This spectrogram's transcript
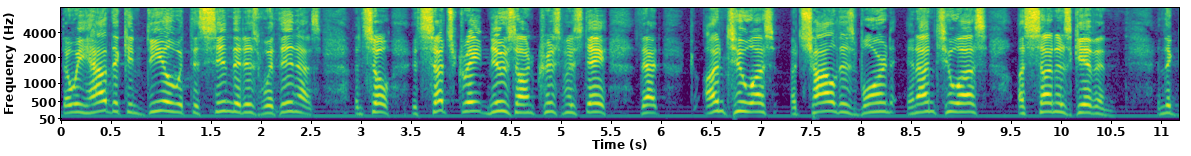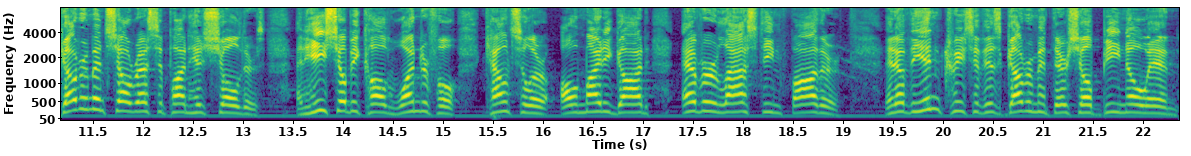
that we have that can deal with the sin that is within us. And so it's such great news on Christmas Day that unto us a child is born and unto us a son is given and the government shall rest upon his shoulders, and he shall be called Wonderful Counselor, Almighty God, Everlasting Father. And of the increase of his government there shall be no end,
